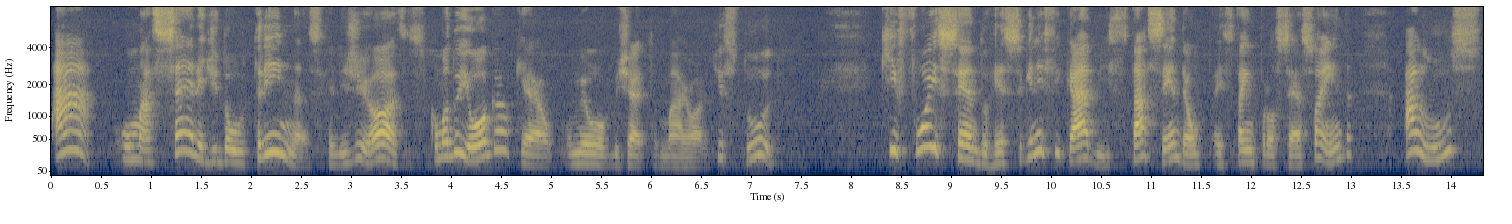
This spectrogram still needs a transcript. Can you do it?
há uma série de doutrinas religiosas, como a do yoga, que é o meu objeto maior de estudo, que foi sendo ressignificado e está sendo, é um, está em processo ainda, à luz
